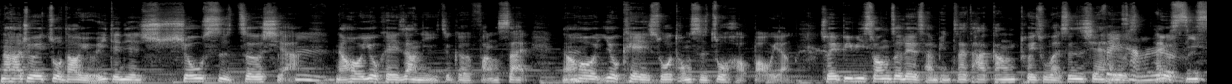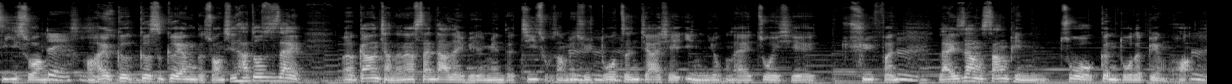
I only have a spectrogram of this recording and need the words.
那它就会做到有一点点修饰遮瑕，嗯，然后又可以让你这个防晒，然后又可以说同时做好保养。所以 BB 霜这类的产品，在它刚推出来，甚至现在还有还有 CC 霜，对，哦，还有各各式各样的霜，其实它都是在。呃，刚刚讲的那三大类别里面的基础上面去多增加一些应用，来做一些区分，嗯、来让商品做更多的变化。嗯、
